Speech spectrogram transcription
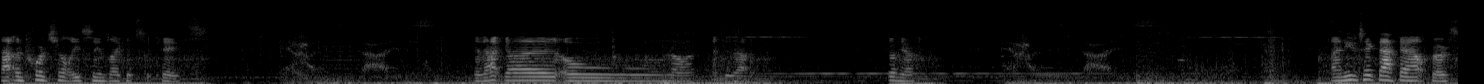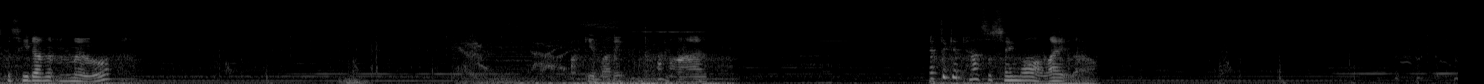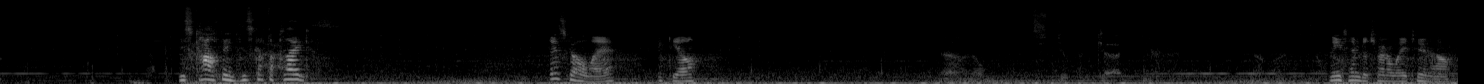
That unfortunately seems like it's the case. Okay, that guy. Oh no, I can't do that. Go here. I need to take that guy out first because he doesn't move. You, buddy. Come on. You have to get past the same wall of light, though. He's coughing. He's got the plague. Please go away. Thank you. No, stupid goddamn. Need him to turn away too now.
